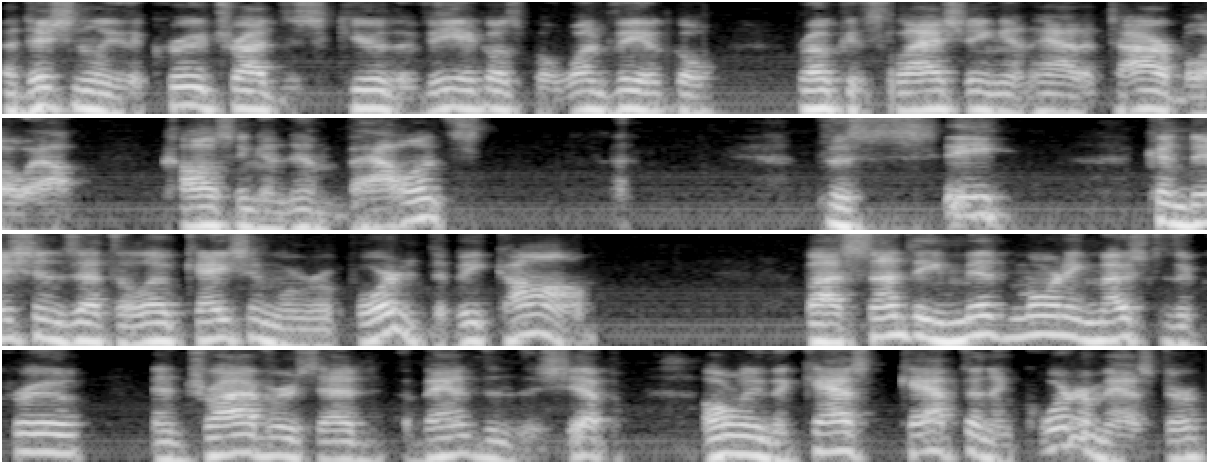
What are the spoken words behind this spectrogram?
Additionally, the crew tried to secure the vehicles, but one vehicle broke its lashing and had a tire blowout, causing an imbalance. the sea conditions at the location were reported to be calm. By Sunday mid morning, most of the crew and drivers had abandoned the ship. Only the cast captain and quartermaster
